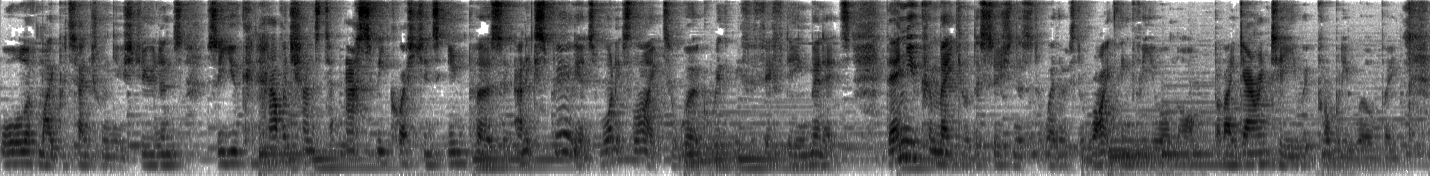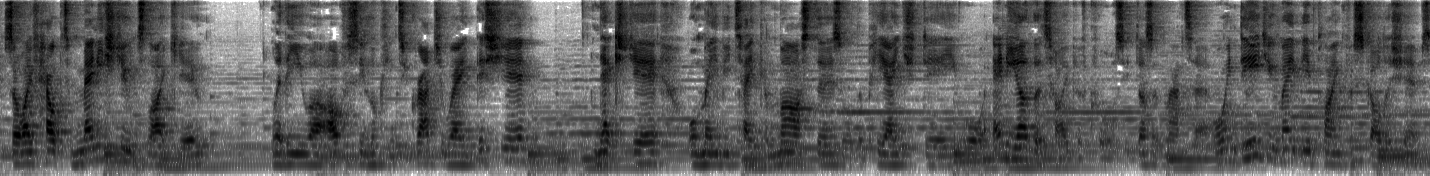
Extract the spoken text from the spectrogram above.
all of my potential new students. So you can have a chance to ask me questions in person and experience what it's like to work with me for 15 minutes. Then you can make your decision as to whether it's the right thing for you or not. But I guarantee you it probably will be. So I've helped many students like you whether you are obviously looking to graduate this year, next year, or maybe take a master's or the PhD or any other type of course, it doesn't matter. Or indeed, you may be applying for scholarships.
